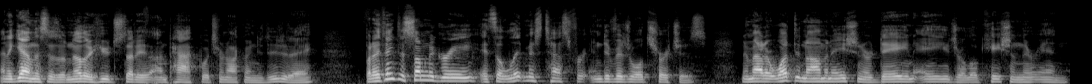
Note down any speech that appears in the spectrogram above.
And again, this is another huge study to unpack, which we're not going to do today. But I think to some degree, it's a litmus test for individual churches, no matter what denomination or day and age or location they're in.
